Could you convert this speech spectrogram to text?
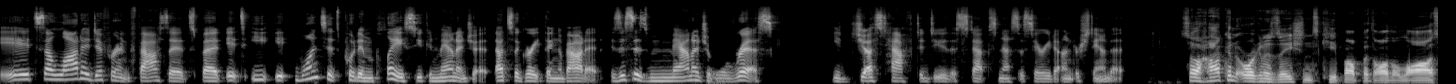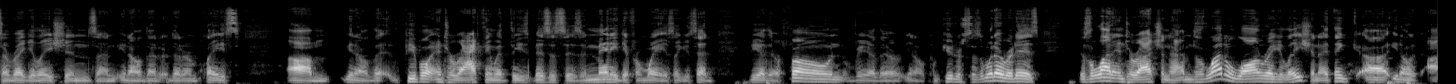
it's a lot of different facets, but it's it, once it's put in place, you can manage it. That's the great thing about it. Is this is manageable risk. You just have to do the steps necessary to understand it. So, how can organizations keep up with all the laws and regulations and you know that that are in place? um, you know, the, people are interacting with these businesses in many different ways, like you said, via their phone, via their you know computer system, whatever it is. There's a lot of interaction happening. There's a lot of law and regulation. I think uh, you know, I,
